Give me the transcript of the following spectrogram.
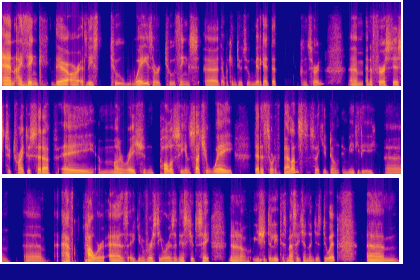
and I think there are at least two ways or two things uh, that we can do to mitigate that concern. Um, and the first is to try to set up a, a, moderation policy in such a way that it's sort of balanced so that you don't immediately um, um, have power as a university or as an institute to say, no, no, no, you should delete this message and then just do it. Um,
